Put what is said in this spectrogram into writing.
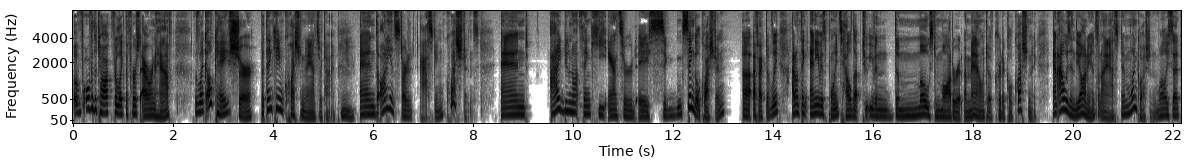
over the talk for like the first hour and a half. I was like, okay, sure, but then came question and answer time, hmm. and the audience started asking questions, and I do not think he answered a sig- single question uh, effectively. I don't think any of his points held up to even the most moderate amount of critical questioning. And I was in the audience and I asked him one question. Well, he said,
